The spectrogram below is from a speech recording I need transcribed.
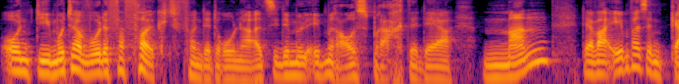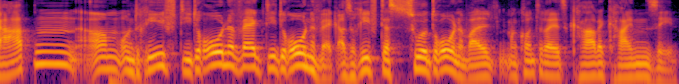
und die Mutter wurde verfolgt von der Drohne, als sie den Müll eben rausbrachte. Der Mann, der war ebenfalls im Garten ähm, und rief die Drohne weg, die Drohne weg. Also rief das zur Drohne, weil man konnte da jetzt gerade keinen sehen.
